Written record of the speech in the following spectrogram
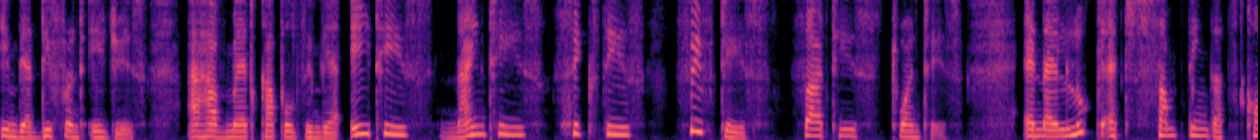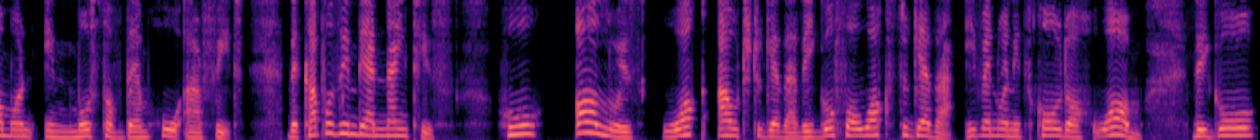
in their different ages. I have met couples in their 80s, 90s, 60s, 50s, 30s, 20s. And I look at something that's common in most of them who are fit. The couples in their 90s who always walk out together. They go for walks together, even when it's cold or warm. They go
